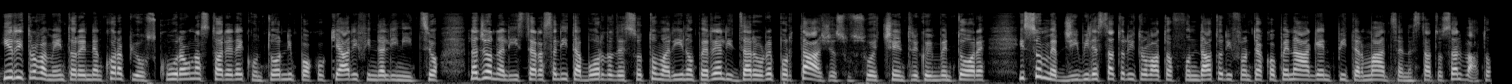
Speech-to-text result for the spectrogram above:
Il ritrovamento rende ancora più oscura una storia dai contorni poco chiari fin dall'inizio. La giornalista era salita a bordo del sottomarino per realizzare un reportage sul suo eccentrico inventore. Il sommergibile è stato ritrovato affondato di fronte a Copenaghen. Peter Madsen è stato salvato,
